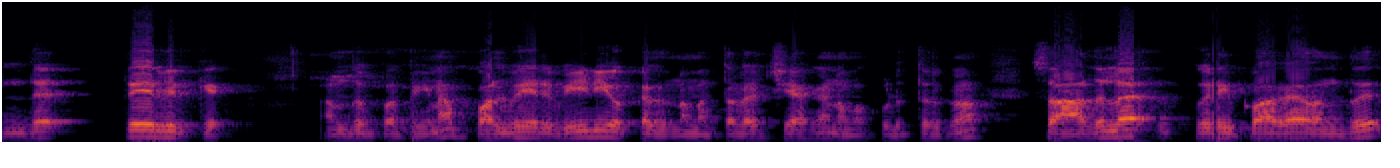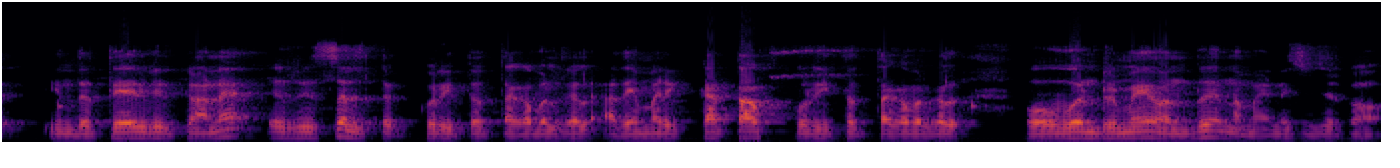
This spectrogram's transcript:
இந்த தேர்விற்கு வந்து பார்த்தீங்கன்னா பல்வேறு வீடியோக்கள் நம்ம தொடர்ச்சியாக நம்ம கொடுத்துருக்கோம். ஸோ அதில் குறிப்பாக வந்து இந்த தேர்விற்கான ரிசல்ட் குறித்த தகவல்கள் அதே மாதிரி கட் ஆஃப் குறித்த தகவல்கள் ஒவ்வொன்றுமே வந்து நம்ம என்ன செஞ்சுருக்கோம்?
